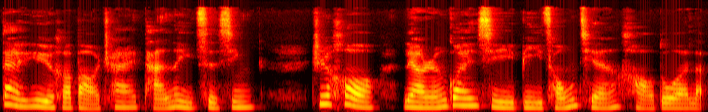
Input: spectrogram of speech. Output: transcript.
黛玉和宝钗谈了一次心，之后。两人关系比从前好多了。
